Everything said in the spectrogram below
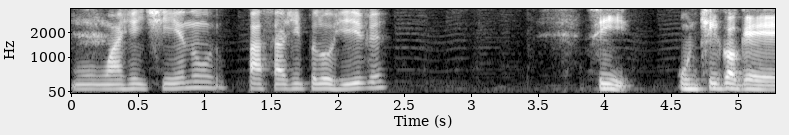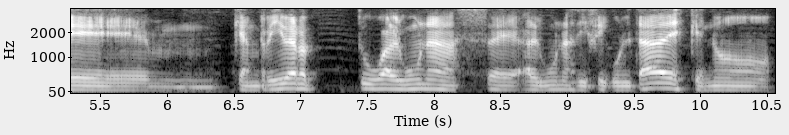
Um argentino, passagem pelo River. Sí, un chico que, en River tuvo algunas, eh, algunas dificultades, que no,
